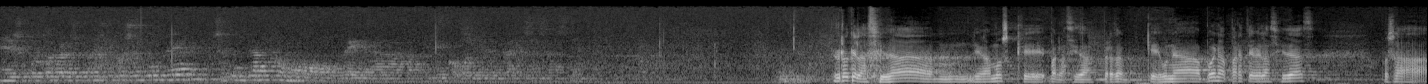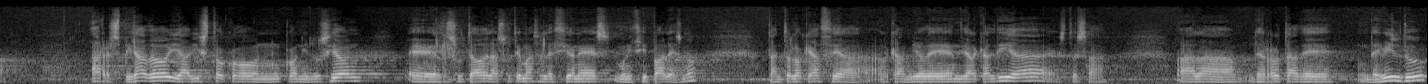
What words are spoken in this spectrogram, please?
En el supuesto que los pronósticos se cumplen, se cumplan como ve a Nico del Cádiz San Sebastián. Yo creo que la ciudad, digamos que, bueno, la ciudad, perdón, que una buena parte de la ciudad pues ha, ha respirado y ha visto con, con ilusión eh, el resultado de las últimas elecciones municipales, ¿no? Tanto lo que hace al cambio de, alcaldía, esto es a, la derrota de, Bildu,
